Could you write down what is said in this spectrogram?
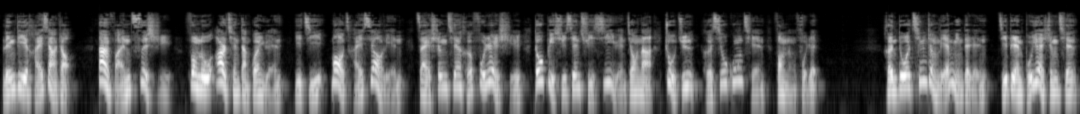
灵帝还下诏，但凡刺史、俸禄二千担官员以及茂才孝廉，在升迁和赴任时，都必须先去西园交纳驻军和修工钱，方能赴任。很多清正廉明的人，即便不愿升迁，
